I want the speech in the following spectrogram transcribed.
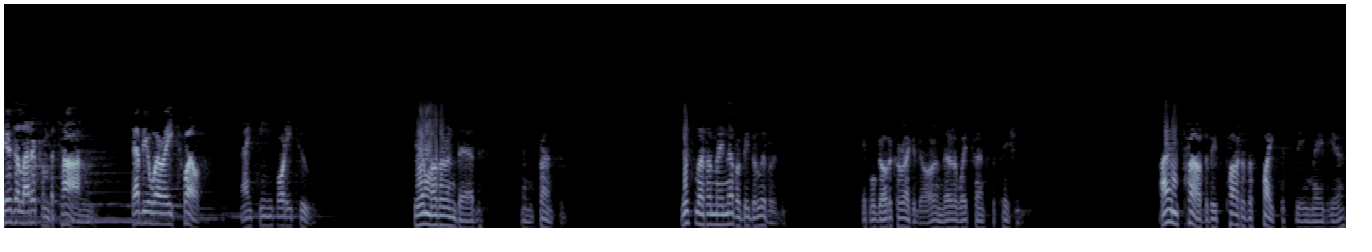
Here's a letter from Bataan, February 12th, 1942. Dear Mother and Dad, and Francis, this letter may never be delivered. It will go to Corregidor and there await transportation. I am proud to be part of the fight that's being made here.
